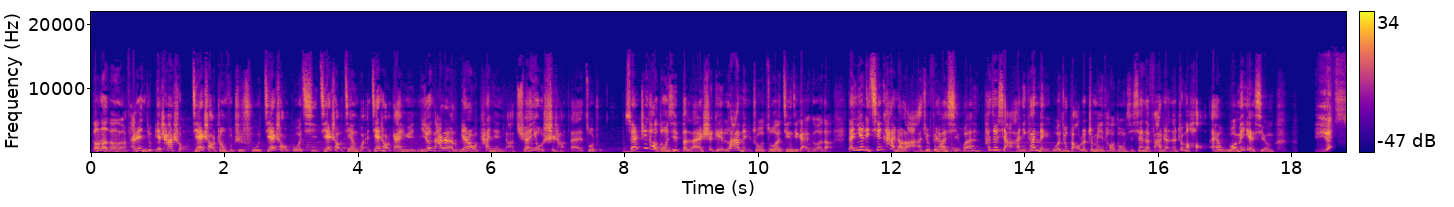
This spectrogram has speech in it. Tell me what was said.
等等等等，反正你就别插手，减少政府支出，减少国企，减少监管，减少干预，你就哪哪都别让我看见你啊，全由市场来做主。虽然这套东西本来是给拉美洲做经济改革的，但叶利钦看着了啊，就非常喜欢，他就想哈，你看美国就搞了这么一套东西，现在发展的这么好，哎，我们也行。Yes。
